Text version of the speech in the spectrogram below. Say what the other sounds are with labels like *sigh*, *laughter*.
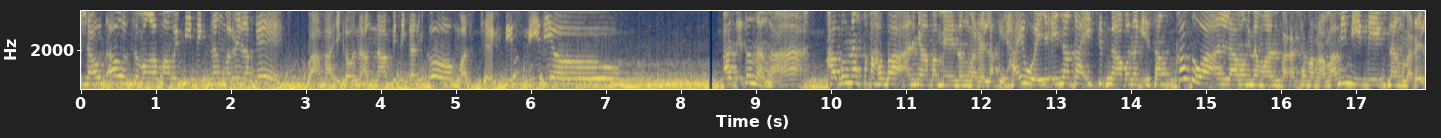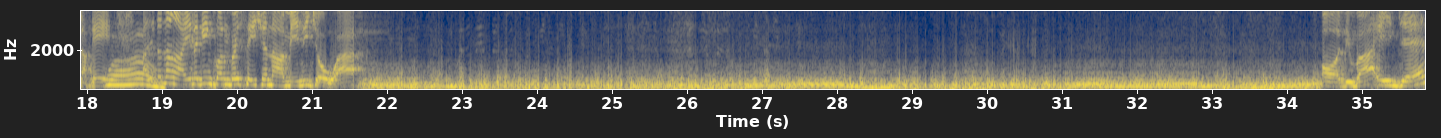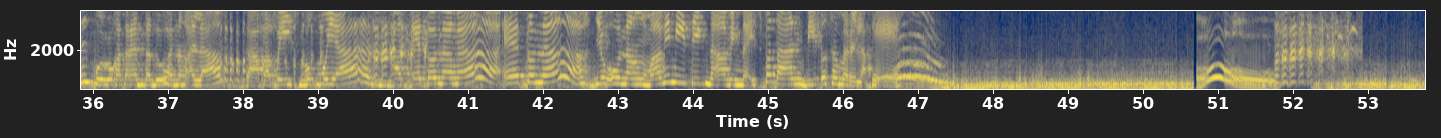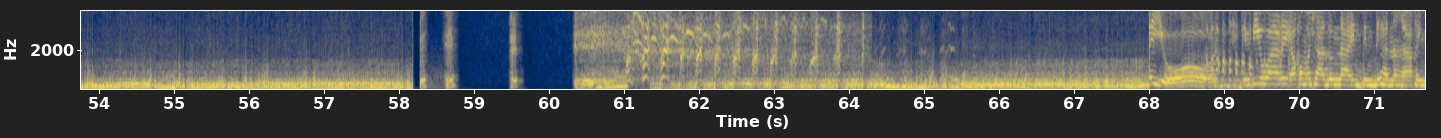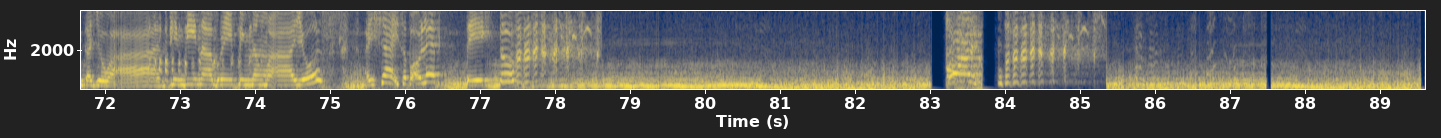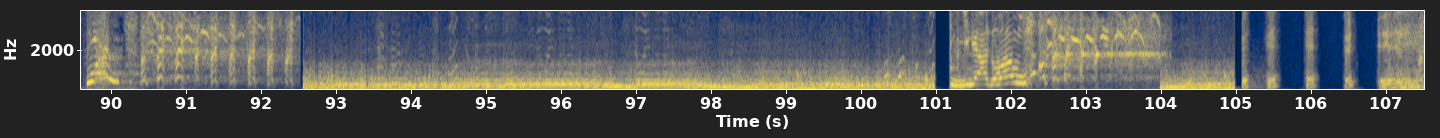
Shout out sa mga mamimitik ng Marilake. Baka ikaw na ang napitikan ko. Must check this video. At ito na nga, habang nasa kahabaan nga kami ng Marilaki Highway ay nakaisip nga ako ng isang katuwaan lamang naman para sa mga mamimitik ng Marilaki. Wow! At ito na nga yung naging conversation namin ni Jowa. Oh, 'di ba, Angel? Puro katarantaduhan ng alam. Kaka-Facebook mo 'yan. At eto na nga, eto na. Yung unang mami mitik na aming naispatan dito sa Marilake. Oh! Eh? Eh? Eh? Eh? *laughs* Ayun. Hindi wari ako masyadong naintindihan ng aking kajowaan. Hindi na briefing ng maayos. Ay siya, isa pa ulit. Take two. *laughs* ginagawa mo? eh? Eh? Eh? Eh? Eh?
